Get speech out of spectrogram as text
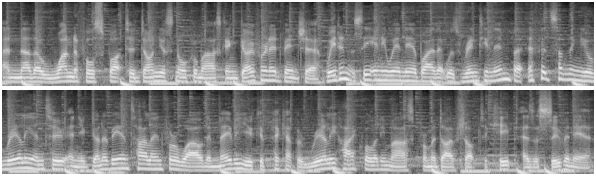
Another wonderful spot to don your snorkel mask and go for an adventure. We didn't see anywhere nearby that was renting them, but if it's something you're really into and you're gonna be in Thailand for a while, then maybe you could pick up a really high quality mask from a dive shop to keep as a souvenir.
